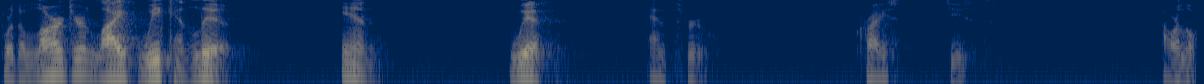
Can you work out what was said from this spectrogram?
for the larger life we can live in, with, and through Christ Jesus, our Lord.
